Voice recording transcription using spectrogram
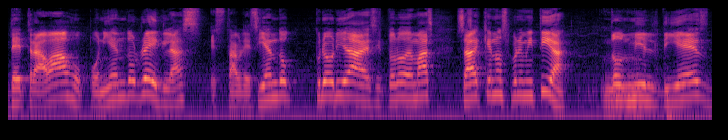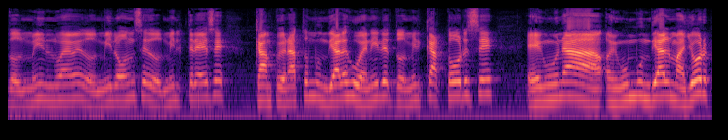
de trabajo poniendo reglas, estableciendo prioridades y todo lo demás, ¿sabe qué nos permitía? 2010, 2009, 2011, 2013, campeonatos mundiales juveniles 2014 en una en un mundial mayor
